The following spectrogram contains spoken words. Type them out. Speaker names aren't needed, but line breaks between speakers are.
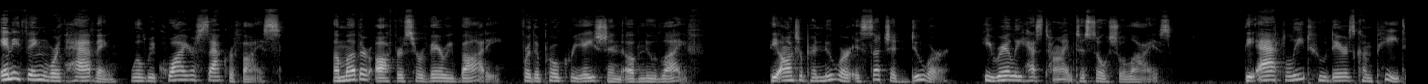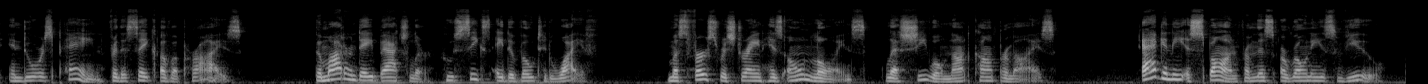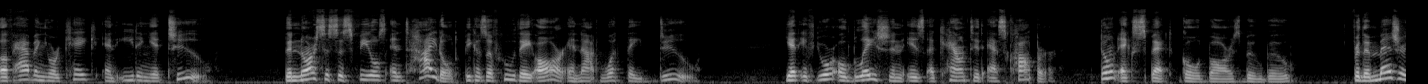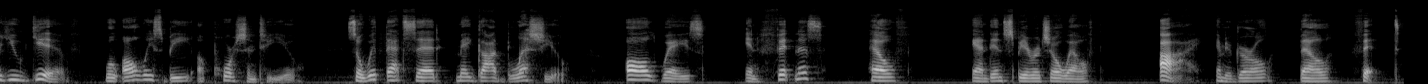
Anything worth having will require sacrifice. A mother offers her very body for the procreation of new life. The entrepreneur is such a doer, he rarely has time to socialize. The athlete who dares compete endures pain for the sake of a prize. The modern day bachelor who seeks a devoted wife must first restrain his own loins, lest she will not compromise. Agony is spawned from this erroneous view of having your cake and eating it too. The narcissist feels entitled because of who they are and not what they do. Yet if your oblation is accounted as copper, don't expect gold bars, boo boo. For the measure you give will always be a portion to you. So, with that said, may God bless you always in fitness, health, and in spiritual wealth. I am your girl, Belle Fit.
